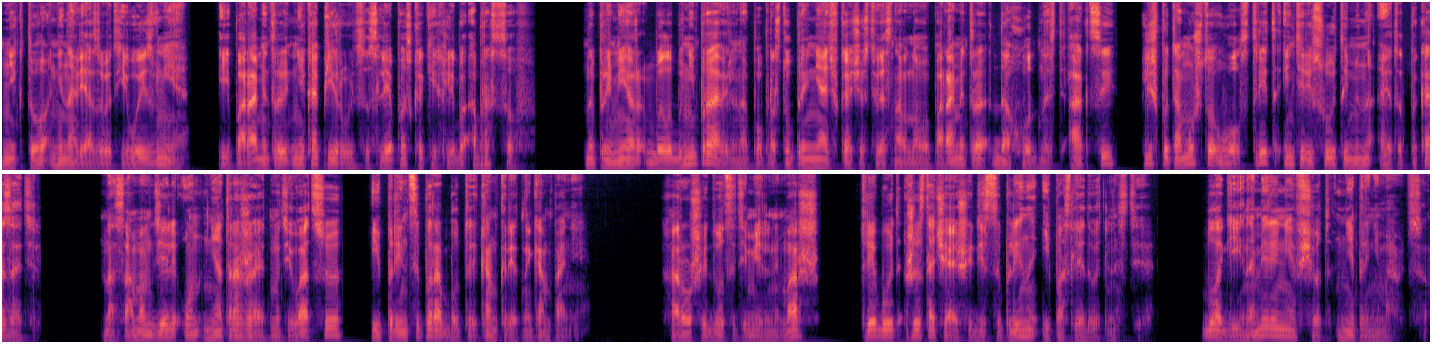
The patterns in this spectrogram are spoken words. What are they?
Никто не навязывает его извне, и параметры не копируются слепо с каких-либо образцов. Например, было бы неправильно попросту принять в качестве основного параметра доходность акций лишь потому, что Уолл-стрит интересует именно этот показатель. На самом деле он не отражает мотивацию и принципы работы конкретной компании. Хороший 20-мильный марш требует жесточайшей дисциплины и последовательности. Благие намерения в счет не принимаются.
